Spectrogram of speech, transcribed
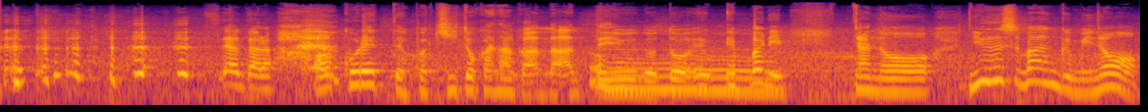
だからあこれってやっぱ聞いとかなあかんなっていうのとうんやっぱりあのニュース番組の、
